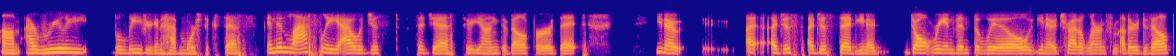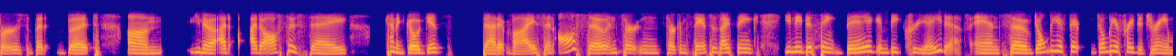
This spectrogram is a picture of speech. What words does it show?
um, I really believe you're going to have more success. And then lastly, I would just suggest to a young developer that, you know, I, I just I just said, you know, don't reinvent the wheel you know try to learn from other developers. But but um you know i'd i'd also say kind of go against that advice. And also in certain circumstances i think you need to think big and be creative. And so don't be afraid don't be afraid to dream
